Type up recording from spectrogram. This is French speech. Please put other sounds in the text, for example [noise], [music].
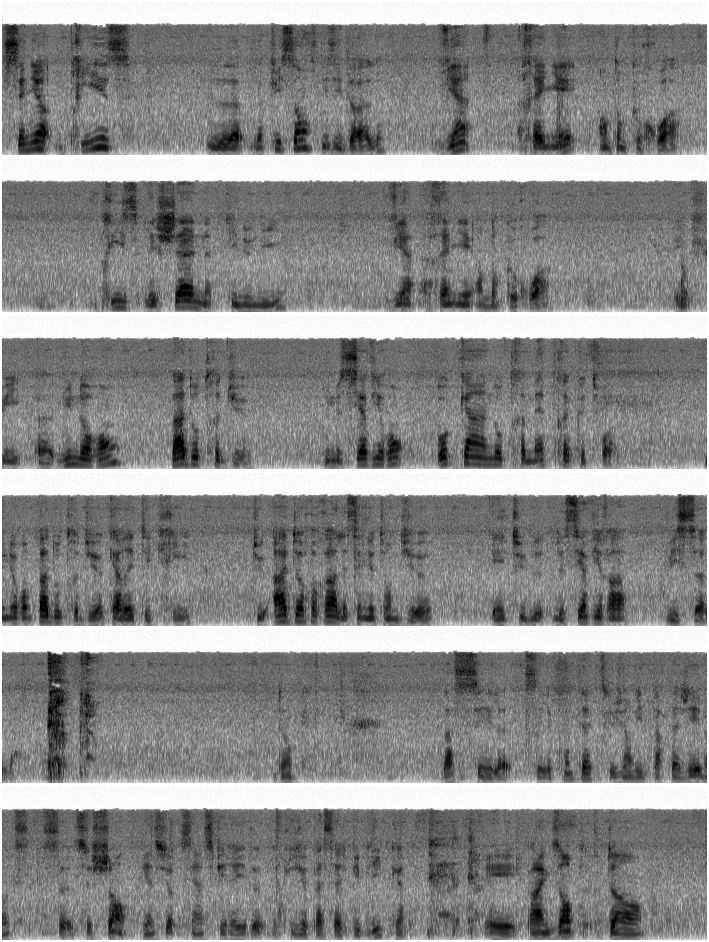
Seigneur, brise le- la puissance des idoles, viens régner en tant que roi, brise les chaînes qui nous lient, viens régner en tant que roi, et puis euh, nous n'aurons pas d'autre Dieu, nous ne servirons aucun autre maître que toi. Nous n'aurons pas d'autre Dieu, car il est écrit, tu adoreras le Seigneur ton Dieu, et tu le, serviras lui seul. [coughs] là, c'est le, contexte que j'ai envie de partager. Donc, ce, chant, bien sûr, c'est inspiré de, de plusieurs passages bibliques. Et par exemple, dans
